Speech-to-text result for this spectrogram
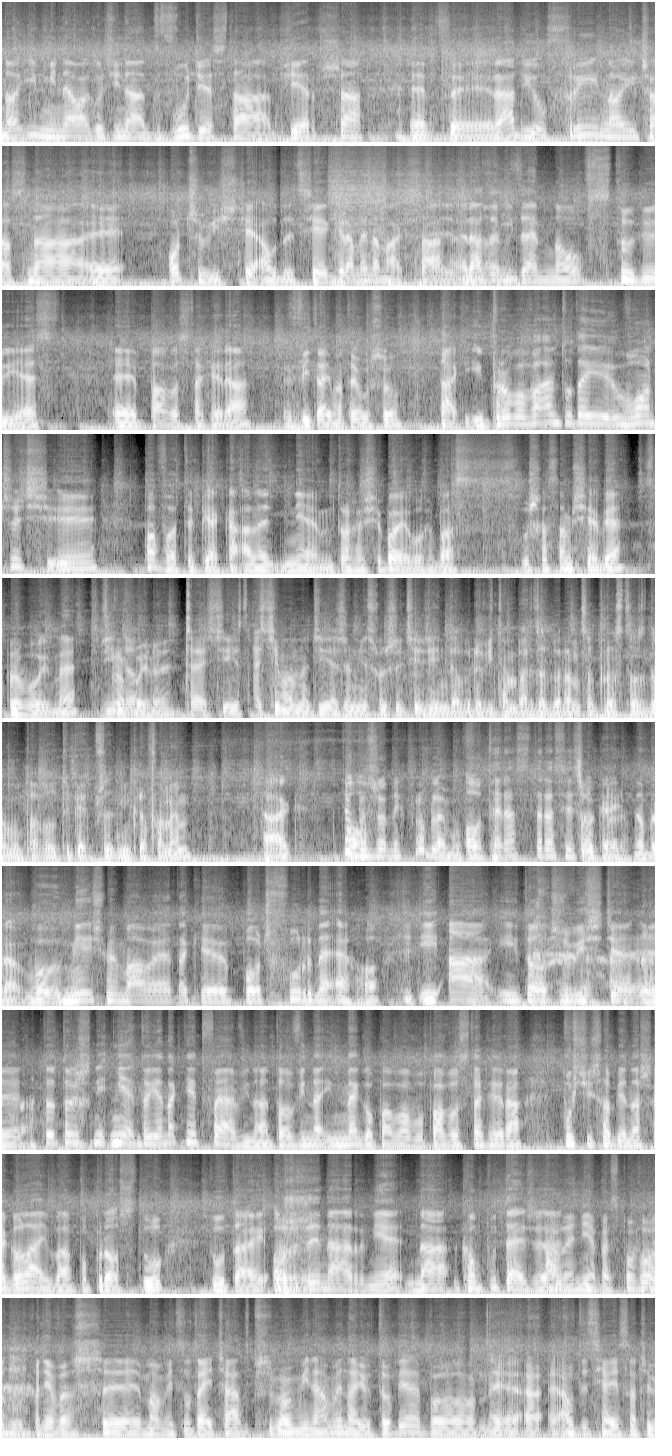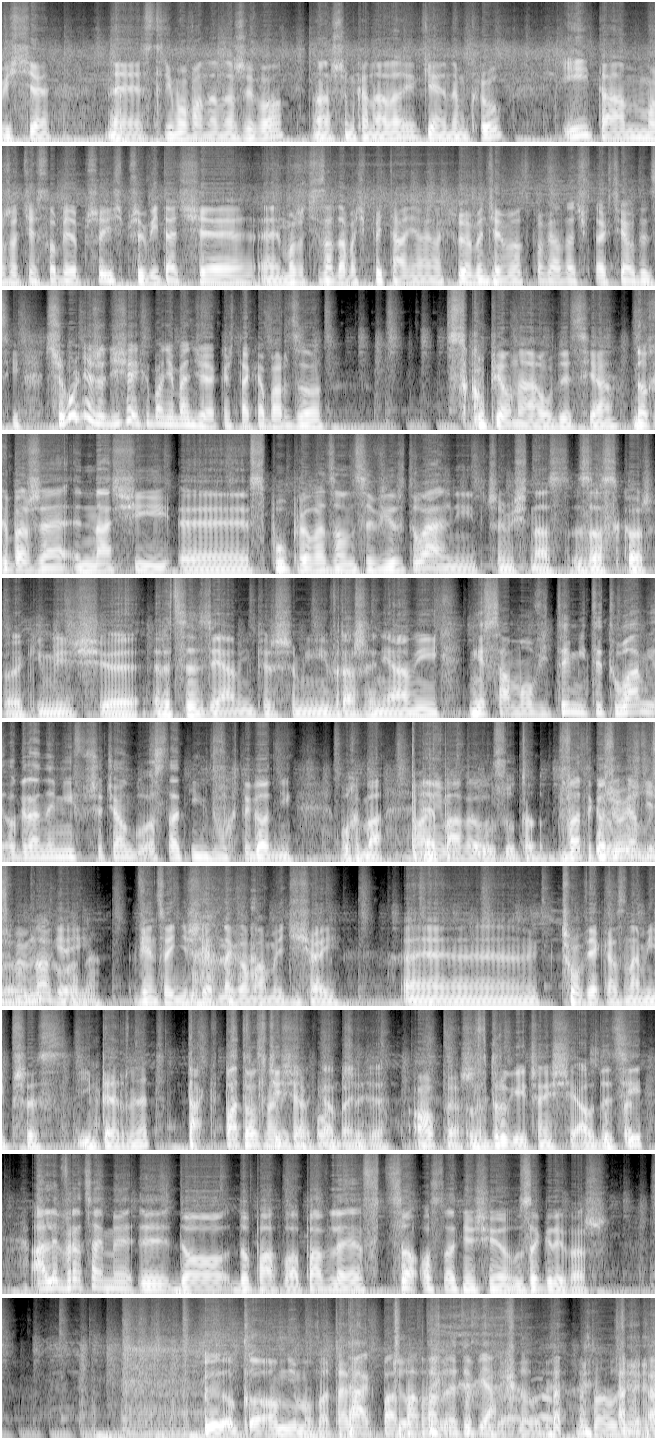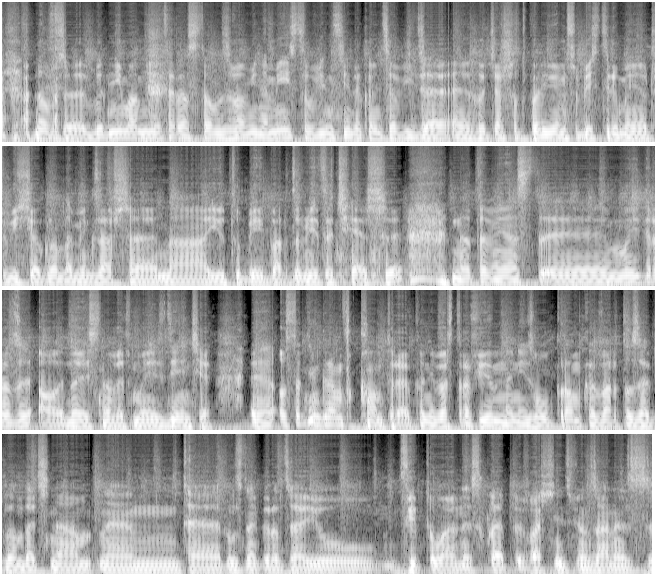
No i minęła godzina 21 w Radiu Free, no i czas na e, oczywiście audycję Gramy na Maxa. E, no Razem i- ze mną w studiu jest e, Paweł Stachyra. Witaj Mateuszu. Tak, i próbowałem tutaj włączyć e, Pawła Typiaka, ale nie wiem, trochę się boję, bo chyba słyszę sam siebie. Spróbujmy. Dzień Spróbujmy. dobry, cześć, jesteście, mam nadzieję, że mnie słyszycie. Dzień dobry, witam bardzo gorąco, prosto z domu Paweł Typiak przed mikrofonem. Tak. To O, bez żadnych problemów. O, teraz, teraz jest okej, dobra, bo mieliśmy małe takie poczwórne echo. I a, i to oczywiście, y, to, to już nie, nie, to jednak nie twoja wina, to wina innego Pawła, bo Paweł Stachyra puści sobie naszego live'a po prostu tutaj, ordynarnie na komputerze. Ale nie bez powodu, ponieważ e, mamy tutaj czat, przypominamy na YouTubie, bo e, a- audycja jest oczywiście e, streamowana na żywo na naszym kanale GNM Crew i tam możecie sobie przyjść, przywitać się, e, możecie zadawać pytania, na które będziemy odpowiadać w trakcie audycji. Szczególnie, że dzisiaj chyba nie będzie jakaś taka bardzo skupiona audycja. No chyba, że nasi e, współprowadzący wirtualni czymś nas zaskoczą, jakimiś e, recenzjami, pierwszymi wrażeniami, niesamowitymi tytułami ogranymi w przeciągu ostatnich dwóch tygodni, bo chyba e, Panie Paweł Mateuszu, to dwa tygodnie Użyłeś liczby mnogiej. Więcej niż jednego mamy dzisiaj e, człowieka z nami przez internet. Tak, To Patryk się Ciesielka będzie O, proszę. w drugiej części audycji. Ale wracajmy y, do, do Pawła. Pawle, w co ostatnio się zagrywasz? O, o mnie mowa, tak? Tak, pa- pa-. Dobra, Paweł Typiak. Dobrze, bo nie mam mnie teraz tam z wami na miejscu, więc nie do końca widzę, e, chociaż odpaliłem sobie streamy i oczywiście oglądam jak zawsze na YouTubie i bardzo mnie to cieszy. Natomiast, e, moi drodzy, o, no jest nawet moje zdjęcie. E, Ostatnio gram w kontrę, ponieważ trafiłem na niezłą promkę, warto zaglądać na te różnego rodzaju wirtualne sklepy właśnie związane z,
